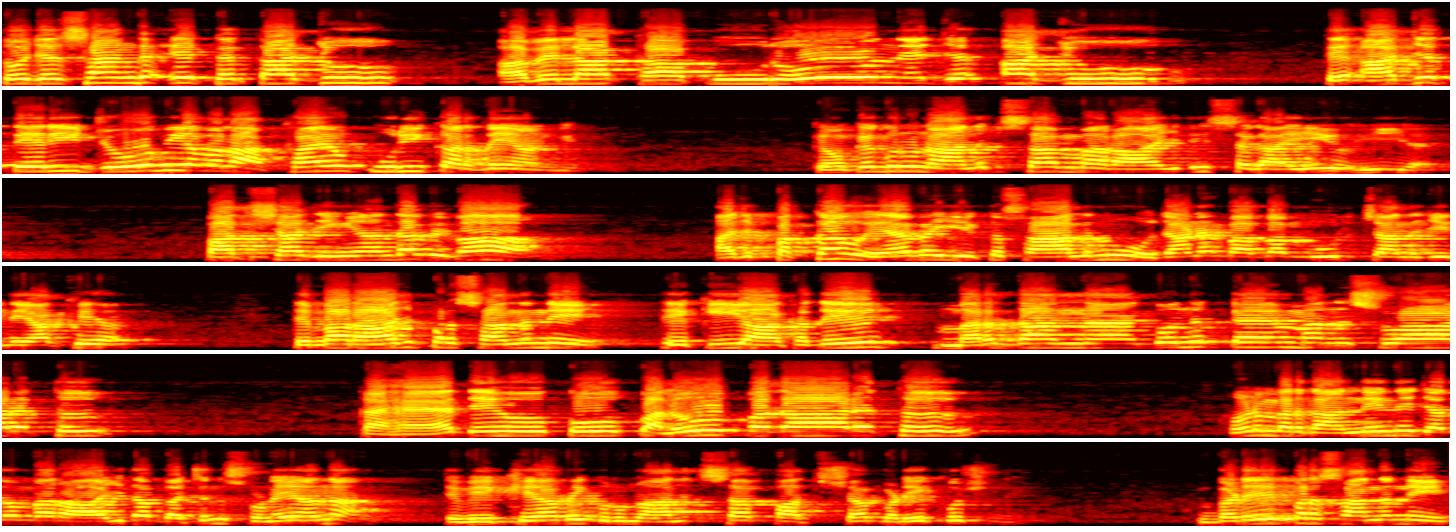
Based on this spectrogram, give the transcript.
ਤੁਜ ਸੰਗ, ਇੱਕ ਕਾਜੂ। ਅਵਿਲਾਖਾ ਪੂਰੋ ਨਿਜ ਆਜੂ। ਤੇ ਅੱਜ ਤੇਰੀ ਜੋ ਵੀ ਅਵਲਾਖਾ ਹੈ, ਉਹ ਪੂਰੀ ਕਰ ਦੇਾਂਗੇ ਕਿਉਂਕਿ ਗੁਰੂ ਨਾਨਕ ਸਾਹਿਬ ਮਹਾਰਾਜ ਦੀ ਸਗਾਈ ਹੋਈ ਹੈ। ਪਾਤਸ਼ਾਹ ਜੀਆਂ ਦਾ ਵਿਵਾਹ ਅੱਜ ਪੱਕਾ ਹੋਇਆ ਬਈ, ਇੱਕ ਸਾਲ ਨੂੰ ਹੋ ਜਾਣਾ ਬਾਬਾ ਮੂਲ ਚੰਦ ਜੀ ਨੇ ਆਖਿਆ। ਤੇ ਮਹਾਰਾਜ ਪ੍ਰਸੰਨ ਨੇ ਤੇ ਕੀ ਆਖਦੇ? ਮਰਦਾਨਾ ਗੁਣ ਕੈ ਮਨ ਸਵਾਰਥ, ਕਹੈ ਦੇਹੋ ਕੋ ਭਲੋ ਪਦਾਰਥ। ਹੁਣ ਮਰਦਾਨੇ ਨੇ ਜਦੋਂ ਮਹਾਰਾਜ ਦਾ ਬਚਨ ਸੁਣਿਆ ਨਾ ਤੇ ਵੇਖਿਆ ਵੀ ਗੁਰੂ ਨਾਨਕ ਸਾਹਿਬ ਪਾਤਸ਼ਾਹ ਬੜੇ ਖੁਸ਼ ਨੇ, ਬੜੇ ਪ੍ਰਸੰਨ ਨੇ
